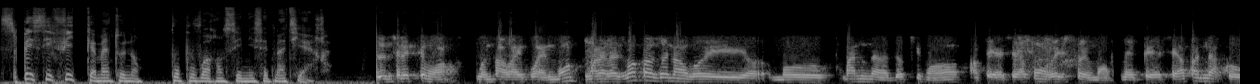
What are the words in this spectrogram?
spécifiques maintenant pour pouvoir enseigner cette matière. Mon travail pour un mois. Malheureusement, quand je n'envoie euh, mon, mon document en PSA pour enregistrement, mais PSA pas d'accord.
